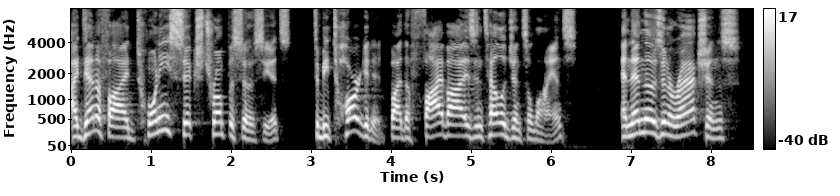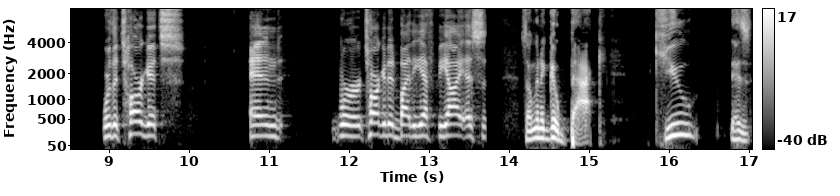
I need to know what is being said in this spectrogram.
identified 26 Trump associates to be targeted by the Five Eyes Intelligence Alliance. And then those interactions were the targets and were targeted by the FBI as. So I'm going to go back. Q has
